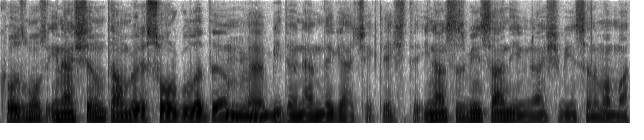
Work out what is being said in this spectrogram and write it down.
kozmos inançlarımı tam böyle sorguladığım hmm. bir dönemde gerçekleşti. İnançsız bir insan değilim, inançlı bir insanım ama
